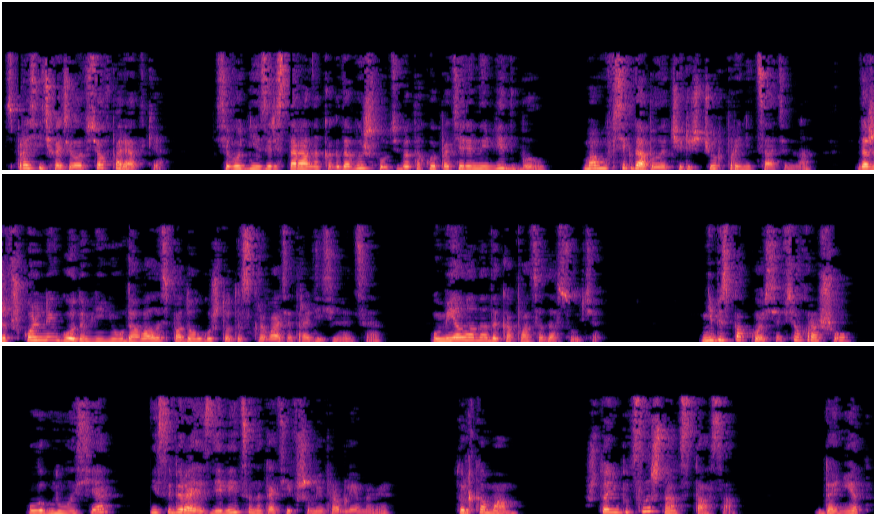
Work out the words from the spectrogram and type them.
спросить хотела, все в порядке?» Сегодня из ресторана, когда вышла, у тебя такой потерянный вид был. Мама всегда была чересчур проницательна. Даже в школьные годы мне не удавалось подолгу что-то скрывать от родительницы. Умела она докопаться до сути. «Не беспокойся, все хорошо», — улыбнулась я, не собираясь делиться накатившими проблемами. «Только, мам, что-нибудь слышно от Стаса?» «Да нет.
